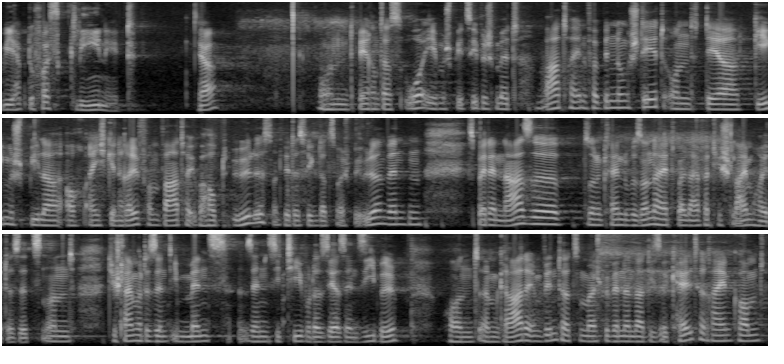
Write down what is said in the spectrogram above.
we have to first clean it. Yeah. Und während das Ohr eben spezifisch mit Vata in Verbindung steht und der Gegenspieler auch eigentlich generell vom Vata überhaupt Öl ist und wir deswegen da zum Beispiel Öl anwenden, ist bei der Nase so eine kleine Besonderheit, weil da einfach die Schleimhäute sitzen und die Schleimhäute sind immens sensitiv oder sehr sensibel und ähm, gerade im Winter zum Beispiel, wenn dann da diese Kälte reinkommt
